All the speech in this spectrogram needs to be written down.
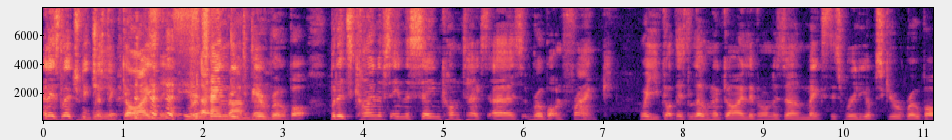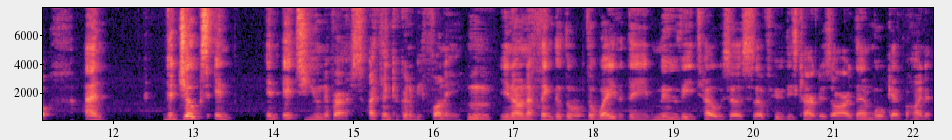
and it's literally just a guy It's so pretending to be a robot. But it's kind of in the same context as Robot and Frank, where you've got this loner guy living on his own, makes this really obscure robot, and the jokes in in its universe, I think are going to be funny. Hmm. You know, and I think that the the way that the movie tells us of who these characters are, then we'll get behind it.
